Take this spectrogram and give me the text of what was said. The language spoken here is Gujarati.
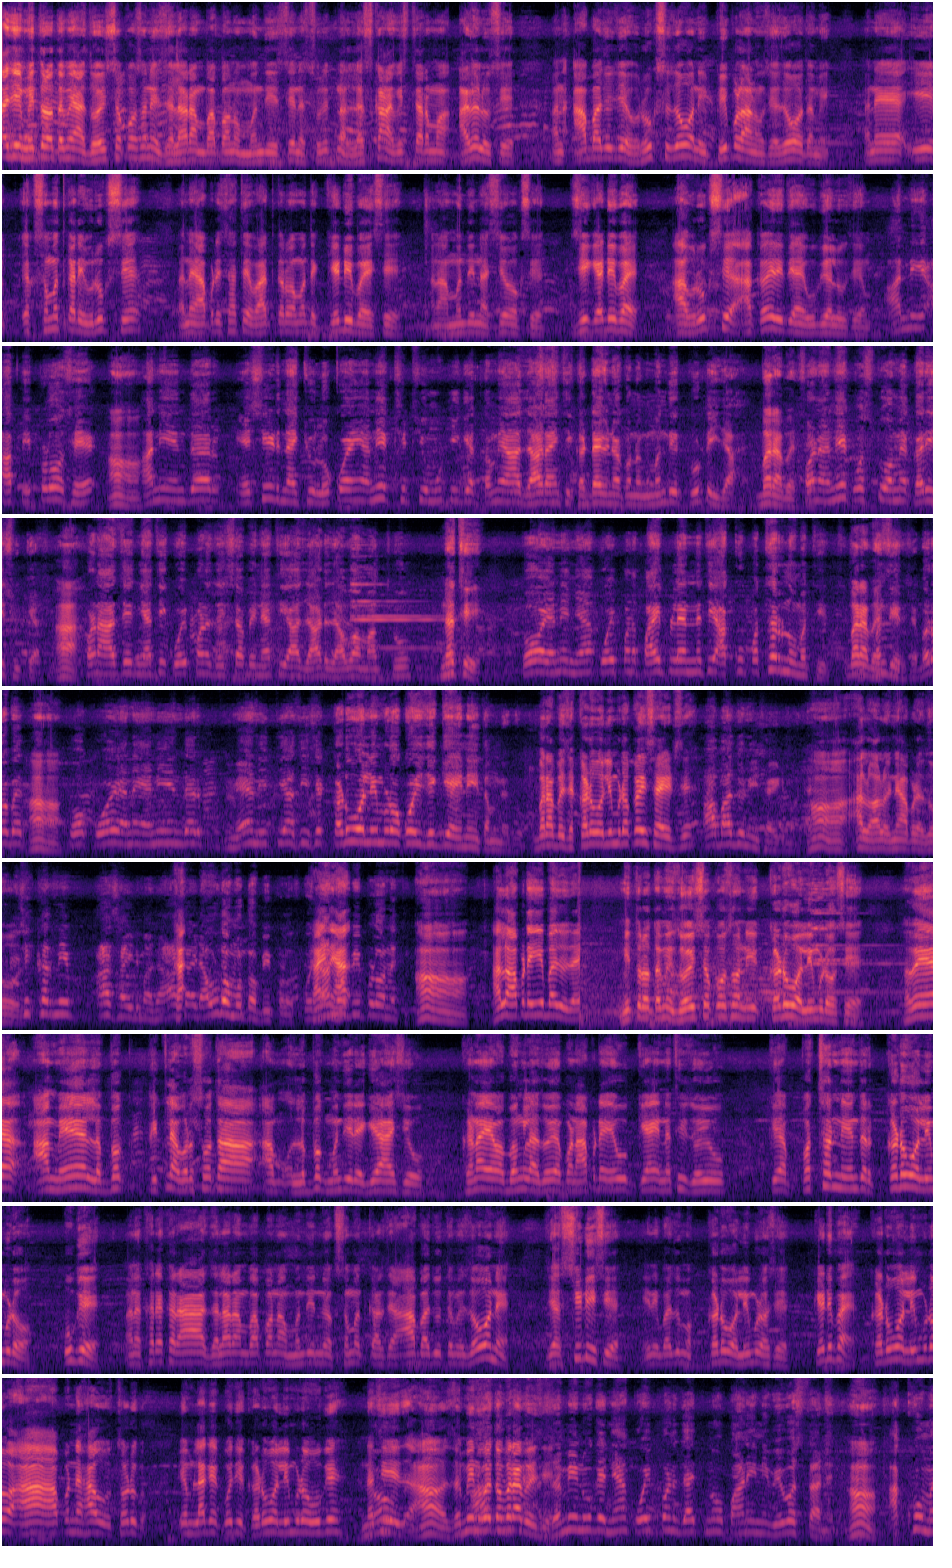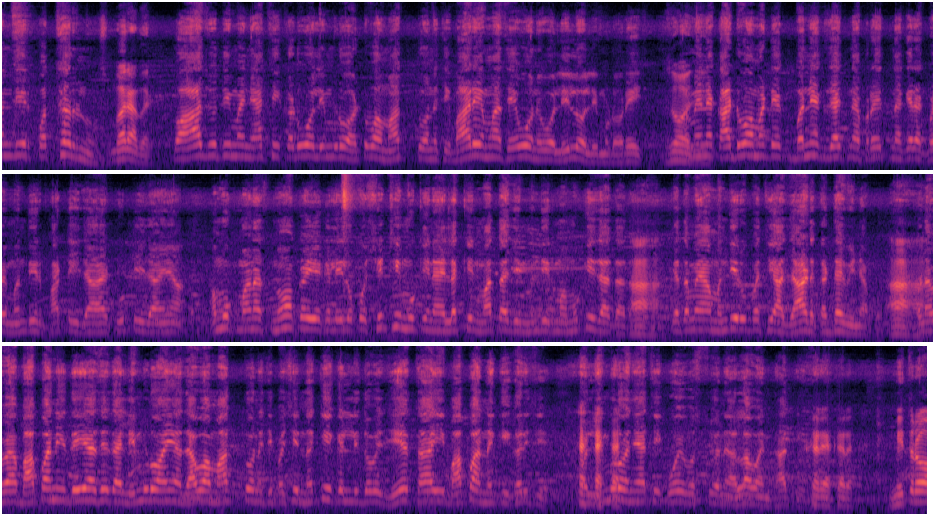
આજે મિત્રો તમે આ જોઈ શકો છો ને, જલારામ બાપાનું મંદિર છે ને, સુરતના લસકાણા વિસ્તારમાં આવેલું છે. અને આ બાજુ જે વૃક્ષ જુઓ ને પીપળાનું છે, જુઓ તમે. અને એ એક ચમત્કારી વૃક્ષ છે. અને આપણી સાથે વાત કરવા માટે કેડીભાઈ છે. અને આ મંદિરના સેવક છે. જી કેડીભાઈ આ વૃક્ષ છે આ કઈ રીતે અહીં ઉગેલું છે એમ? આની આ પીપળો છે આની અંદર એસિડ નાખ્યું લોકો અહીં અનેક ચીઠીઓ મૂકી ગયા કે તમે આ ઝાડ અહીંથી કઢાવી નાખો ને મંદિર તૂટી જાય બરાબર પણ અનેક વસ્તુ અમે કરી ચૂક્યા પણ આજે ત્યાંથી કોઈ પણ હિસાબે ત્યાંથી આ ઝાડ જવા માંગતું નથી. તો એને ત્યાં કોઈ પણ પાઇપલાઇન નથી આખું પથ્થરનું મથિર બરાબર મંદિર છે બરોબર? તો કોઈ અને એની અંદર મેન ઇતિહાસ છે કડવો લીમડો કોઈ જગ્યાએ નહીં તમને જો બરાબર છે. કડવો લીમડો કઈ સાઈડ છે? આ બાજુની સાઈડમાં હા હાલો હાલો ને આપણે જોવો શિખરની આ સાઈડમાં છે. આ સાઈડ આવડો મોટો પીપળો કોઈ પીપળો નથી. હા હા હાલો આપણે એ બાજુ જાય. મિત્રો તમે જોઈ શકો છો ને એ કડવો લીમડો છે. હવે આ મેં લગભગ કેટલા વર્ષોથી આ લગભગ મંદિરે ગયા છીએ. ઘણા એવા બંગલા જોયા, પણ આપણે એવું ક્યાંય નથી જોયું કે પથ્થરની અંદર કડવો લીમડો ઉગે અને ખરેખર આ જલારામ બાપાના મંદિરનો એક ચમત્કાર છે. આ બાજુ તમે જુઓ ને, જે સીડી છે, એની બાજુમાં કડવો લીમડો છે. કેડીભાઈ, કડવો લીમડો આ આપણને હાવ થોડુંક એમ લાગે કોઈ કડવો લીમડો ઉગે? નથી હા જમીન હોય તો બરાબર છે. જમીન ઉગે ત્યાં કોઈ પણ જાતનું પાણીની વ્યવસ્થા નથી. હા. આખું મંદિર પથ્થરનું બરાબર. તો આ સુધીમાં ત્યાંથી કડવો લીમડો હટવા માંગતો નથી. બારે માસ એવો ને એવો લીલો લીમડો રહે છે. અમે એને કાઢવા માટે બને જાતના પ્રયત્ન કર્યા કે ભાઈ મંદિર ફાટી જાય તૂટી જાય અહીંયા. અમુક માણસ ન કહીએ કે એ લોકો ચીઠી મૂકીને લખીને માતાજી મંદિરમાં મૂકી જતા હતા. કે તમે આ મંદિર ઉપરથી આ ઝાડ કઢાવી નાખો. પણ હવે આ બાપાની દયા છે આ લીમડો અહીંયા જવા માંગતો નથી. પછી નક્કી કરી લીધો હવે જે થાય એ બાપા નક્કી કરી છે લીમડો ત્યાંથી કોઈ વસ્તુ એને હલાવવાની થતી. ખરેખર મિત્રો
